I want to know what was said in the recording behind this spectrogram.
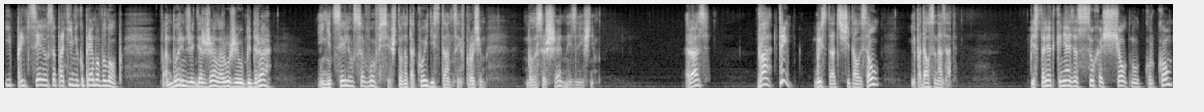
и прицелился противнику прямо в лоб — Фандорин же держал оружие у бедра и не целился вовсе, что на такой дистанции, впрочем, было совершенно излишним. Раз, два, три! Быстро отсчитал Исаул и подался назад. Пистолет князя сухо щелкнул курком,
